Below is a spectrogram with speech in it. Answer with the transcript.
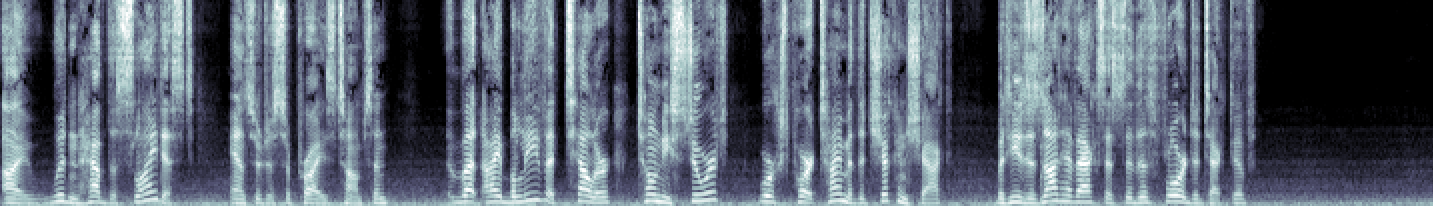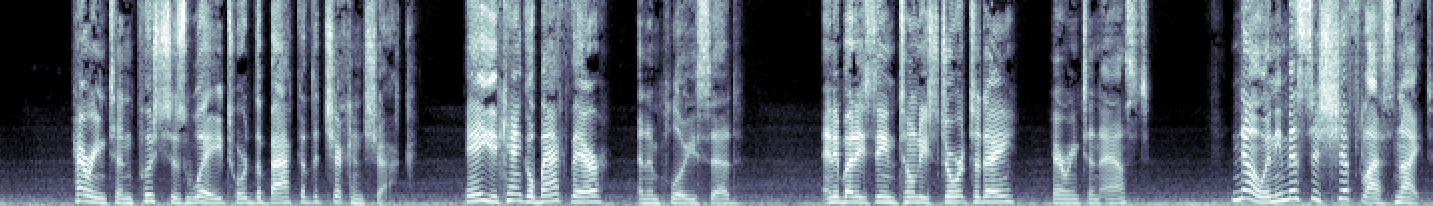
I wouldn't have the slightest, answered a surprised Thompson. But I believe a teller, Tony Stewart, works part time at the chicken shack, but he does not have access to this floor, detective. Harrington pushed his way toward the back of the chicken shack. Hey, you can't go back there, an employee said. Anybody seen Tony Stewart today? Harrington asked. No, and he missed his shift last night,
